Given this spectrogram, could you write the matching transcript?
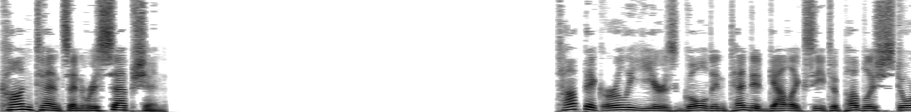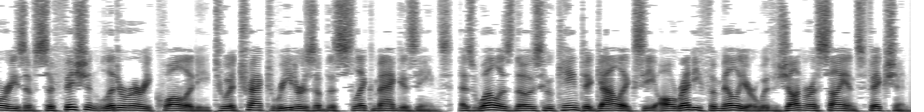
Contents and reception. Topic early years Gold intended Galaxy to publish stories of sufficient literary quality to attract readers of the slick magazines, as well as those who came to Galaxy already familiar with genre science fiction.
